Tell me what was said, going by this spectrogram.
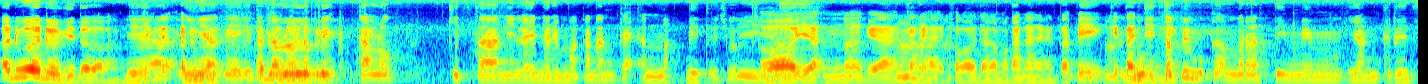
aduh, aduh, gitu loh. Iya, Jijiknya, aduh. iya kayak gitu. Kalau lebih kalau kita nilai dari makanan kayak enak gitu cuy. Iya. Oh iya enak ya kalau kalau dalam makanannya. Tapi kita Bu- jijik tapi bukan berarti meme yang cringe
